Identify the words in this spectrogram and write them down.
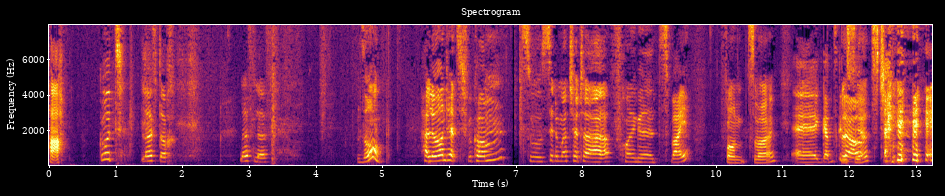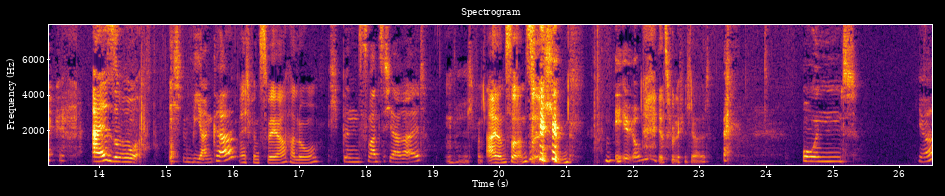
Ha. Gut, läuft doch. Läuft, läuft. So, hallo und herzlich willkommen zu Cinema Chatter Folge 2. Von zwei Äh, ganz bis genau. jetzt. Also, ich bin Bianca, Ich bin Svea, hallo. ich bin 20 Jahre alt. Ich bin 21. Ew. Jetzt fühle ich mich alt. Und ja,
